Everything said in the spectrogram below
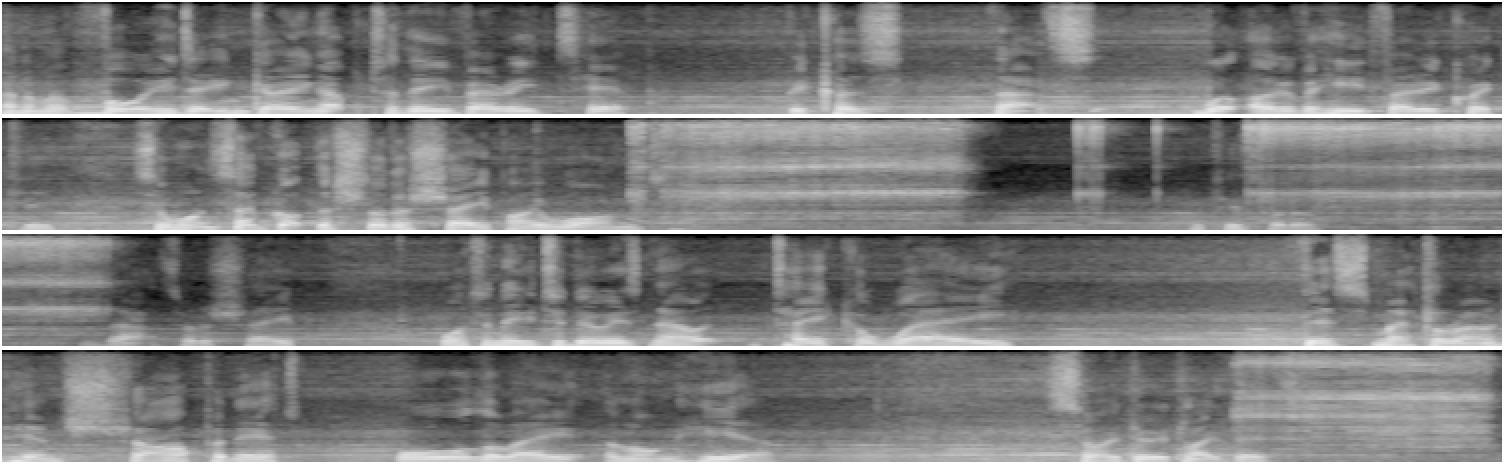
And I'm avoiding going up to the very tip because that will overheat very quickly. So once I've got the sort of shape I want, which is sort of that sort of shape, what I need to do is now take away this metal around here and sharpen it all the way along here. So I do it like this.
